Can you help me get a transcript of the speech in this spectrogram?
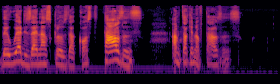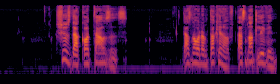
They wear designers' clothes that cost thousands. I'm talking of thousands. Shoes that cost thousands. That's not what I'm talking of. That's not living.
